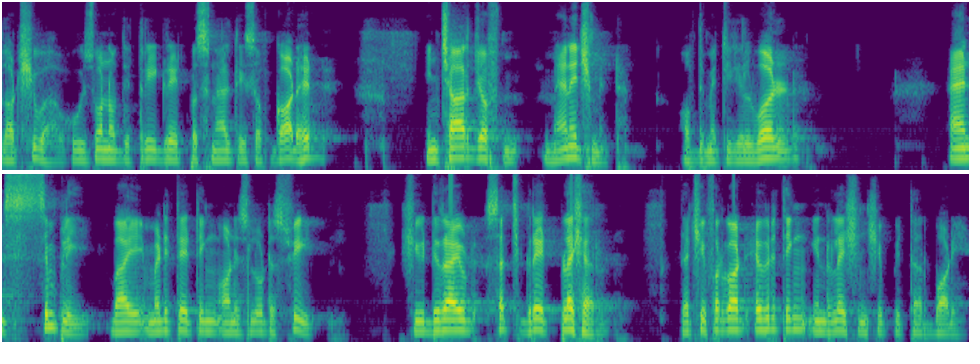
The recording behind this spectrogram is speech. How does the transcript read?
Lord Shiva, who is one of the three great personalities of Godhead, in charge of management of the material world, and simply by meditating on his lotus feet, she derived such great pleasure that she forgot everything in relationship with her body.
